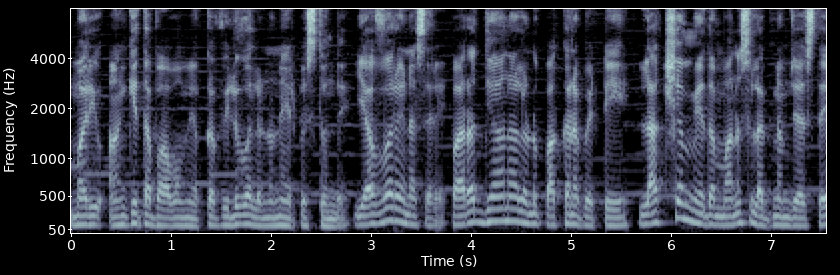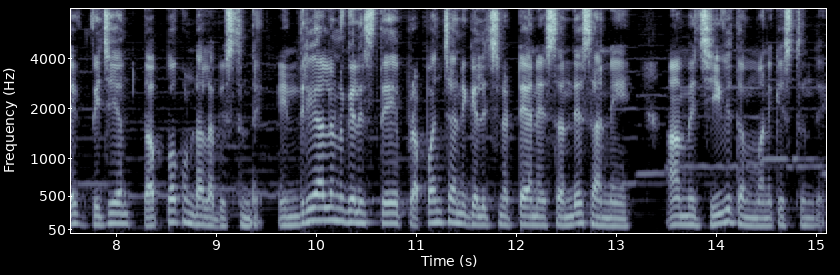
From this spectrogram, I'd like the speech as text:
మరియు అంకిత భావం యొక్క విలువలను నేర్పిస్తుంది. ఎవరైనా సరే పరధ్యానాలను పక్కన పెట్టి లక్ష్యం మీద మనసు లగ్నం చేస్తే విజయం తప్పకుండా లభిస్తుంది. ఇంద్రియాలను గెలిస్తే ప్రపంచాన్ని గెలిచినట్టే అనే సందేశాన్ని ఆమె జీవితం మనకిస్తుంది.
